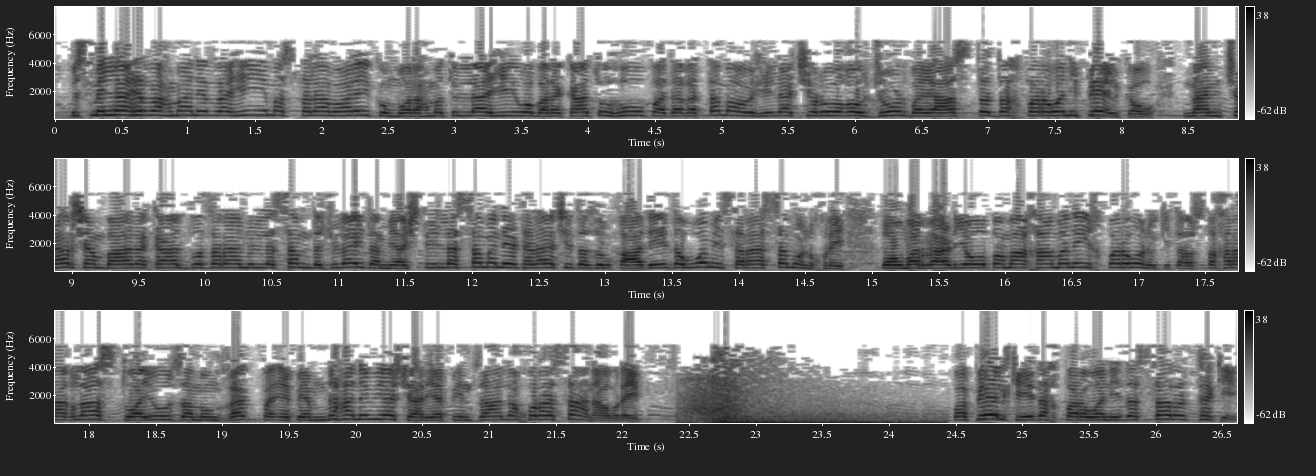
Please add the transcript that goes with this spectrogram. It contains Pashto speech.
بسم الله الرحمن الرحیم السلام علیکم ورحمت الله وبرکاته په دغه تم او هله چې روغ او جوړ بیاست د خبرونې پیل کو نن چهارشنبه د کال 2019 د جولای د میاشتې لسمه نیټه را چې د ذوالقعده د ومه سره سمون خوري د عمر رادیو په ماخامنې خبرونو کې تاسو ته خراغلاس توایو زمونږ غږ په اف ام 99.15 له خراسان اوري په پیل کې د خبرونې د سر ټکی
